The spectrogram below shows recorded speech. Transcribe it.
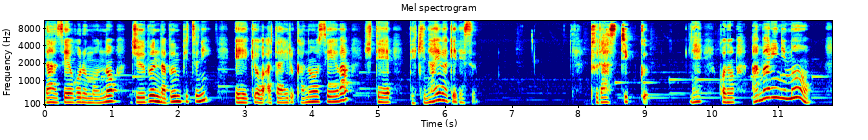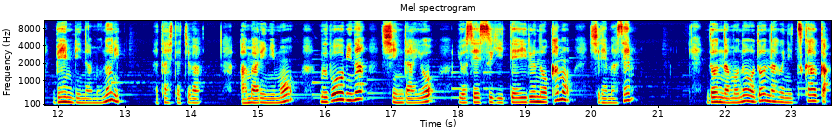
男性ホルモンの十分な分泌に影響を与える可能性は否定できないわけです。プラスチック、ね、このあまりにも便利なものに私たちはあまりにも無防備な信頼を寄せすぎているのかもしれません。どんなものをどんな風に使うか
